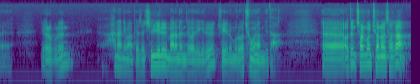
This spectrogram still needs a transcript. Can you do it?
예, 여러분은 하나님 앞에서 진리를 말하는 자가 되기를 주의 이름으로 축원합니다. 어, 어떤 젊은 변호사가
